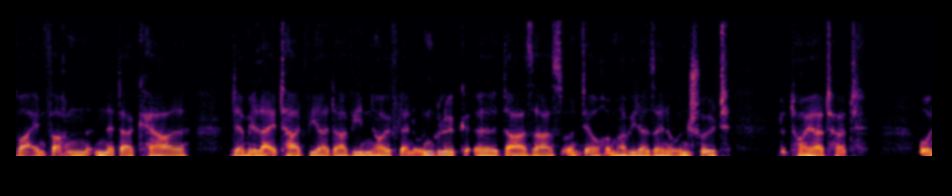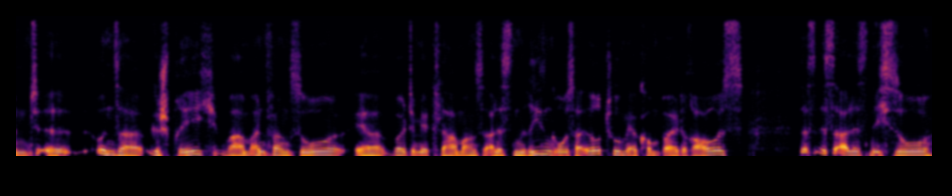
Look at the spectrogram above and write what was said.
war einfach ein netter Kerl, der mir leid tat, wie er da wie ein Häuflein Unglück äh, da saß und der auch immer wieder seine Unschuld beteuert hat. Und äh, unser Gespräch war am Anfang so, er wollte mir klar machen, es ist alles ein riesengroßer Irrtum, er kommt bald raus. Das ist alles nicht so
